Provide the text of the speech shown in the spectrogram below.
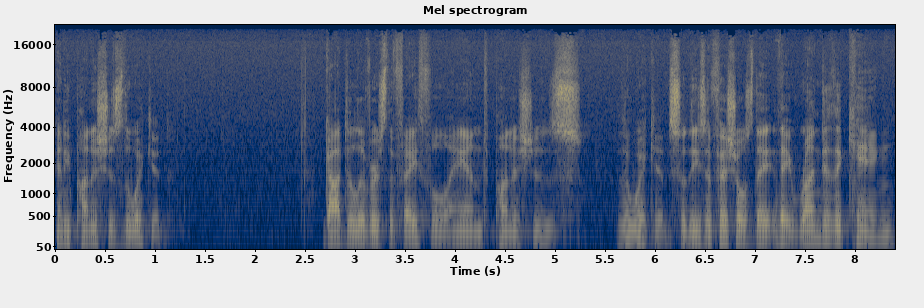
and he punishes the wicked. God delivers the faithful and punishes the wicked. So these officials, they, they run to the king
